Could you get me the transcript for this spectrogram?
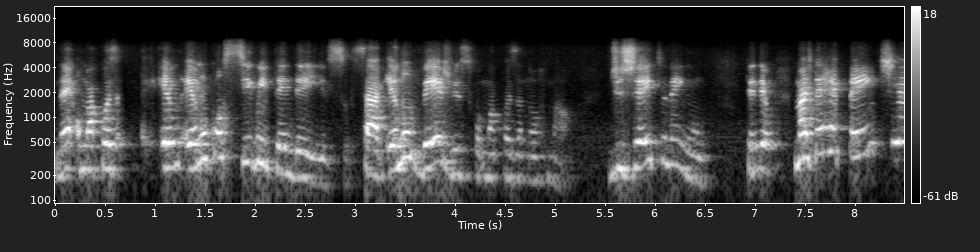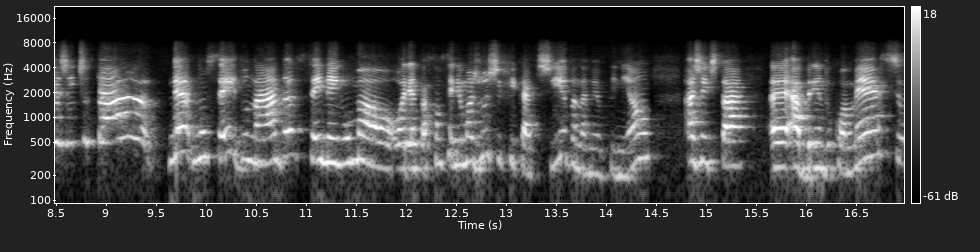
né? uma coisa. Eu, eu não consigo entender isso, sabe? Eu não vejo isso como uma coisa normal, de jeito nenhum. Entendeu? Mas de repente a gente está, né, não sei, do nada, sem nenhuma orientação, sem nenhuma justificativa, na minha opinião, a gente está é, abrindo comércio,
